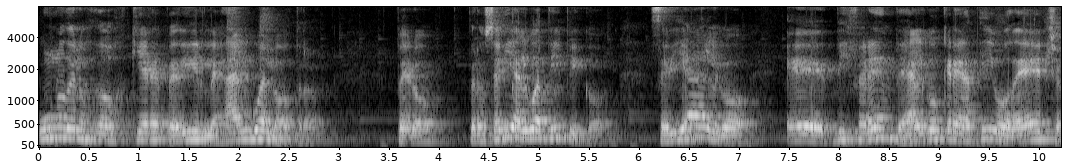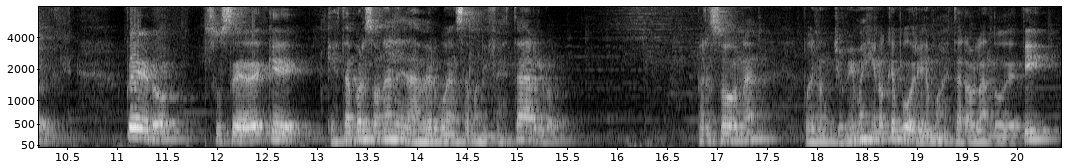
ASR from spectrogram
uno de los dos quiere pedirle algo al otro. Pero, pero sería algo atípico. Sería algo eh, diferente, algo creativo, de hecho. Pero sucede que que esta persona le da vergüenza manifestarlo. Persona, bueno, yo me imagino que podríamos estar hablando de ti,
